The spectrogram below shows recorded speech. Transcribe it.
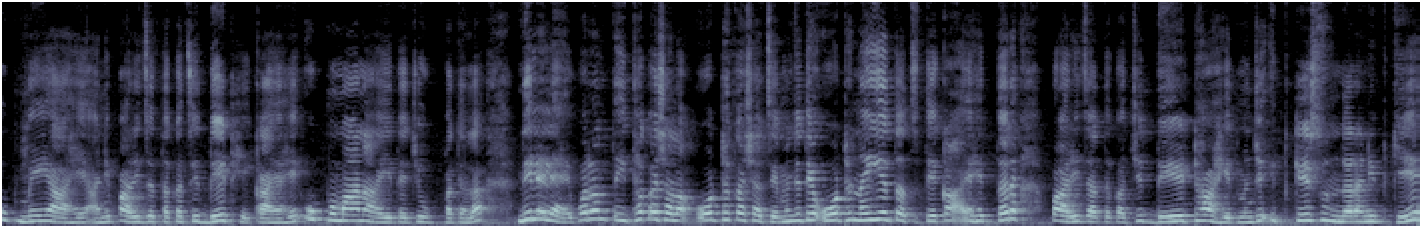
उपमेय आहे. आणि पारिजातकाचे देठ हे काय आहे? उपमान आहे. त्याची उपमा त्याला दिलेले आहे. परंतु इथं कशाला? ओठ कशाचे? म्हणजे ते ओठ नाही येतच ते काय आहेत? तर पारिजातकाचे देठ आहेत. म्हणजे इतके सुंदर आणि इतके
